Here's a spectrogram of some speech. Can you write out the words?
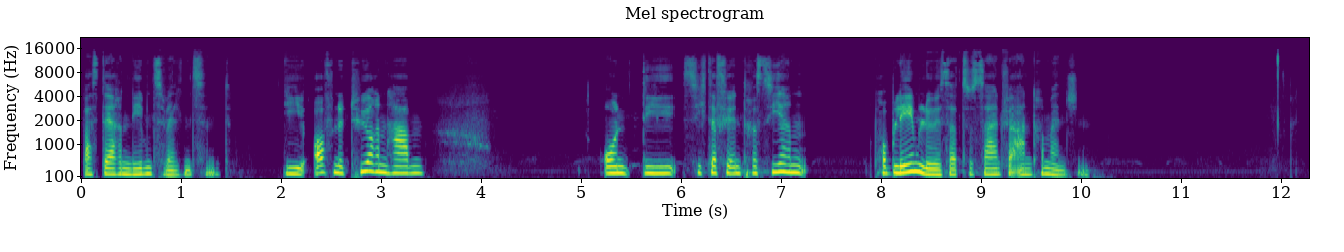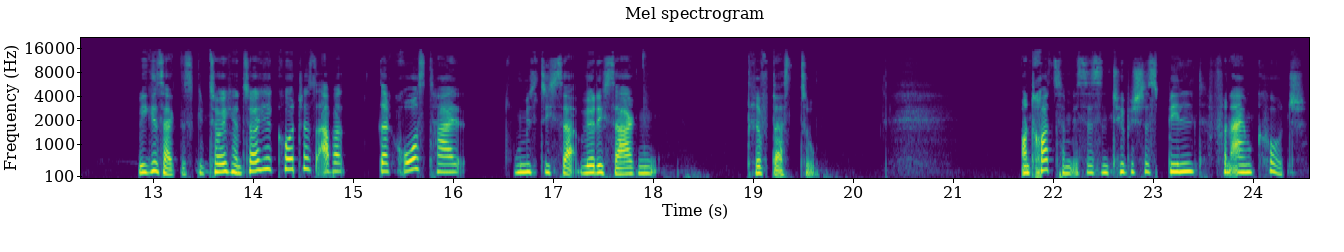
was deren Lebenswelten sind, die offene Türen haben und die sich dafür interessieren, Problemlöser zu sein für andere Menschen. Wie gesagt, es gibt solche und solche Coaches, aber der Großteil müsste ich, würde ich sagen, trifft das zu. Und trotzdem ist es ein typisches Bild von einem Coach.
